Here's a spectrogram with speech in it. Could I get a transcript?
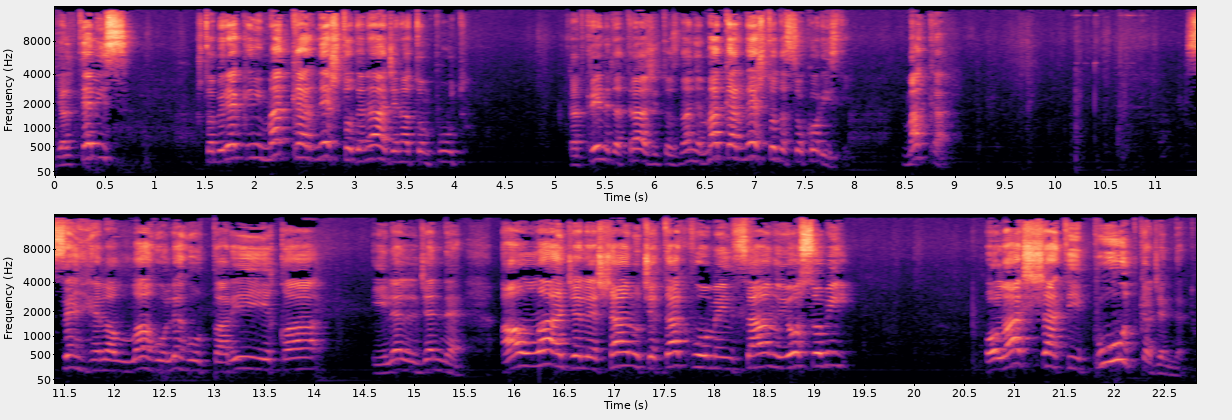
Jel temis, što bi rekli mi, makar nešto da nađe na tom putu. Kad krene da traži to znanje, makar nešto da se okoristi. Makar. Sehel Allahu lehu tariqa ilal dženne. Allah Đelešanu će takvome insanu i osobi olakšati put ka džennetu.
